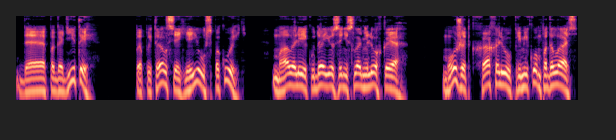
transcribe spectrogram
«Да погоди ты!» Попытался я ее успокоить. Мало ли, куда ее занесла нелегкая. Может, к хахалю прямиком подалась,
